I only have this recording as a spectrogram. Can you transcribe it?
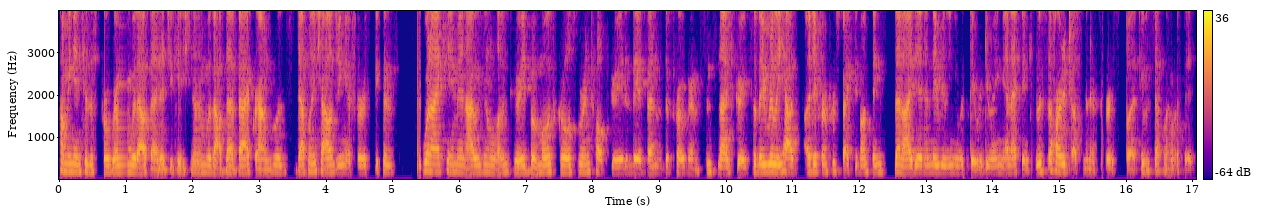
coming into this program without that education and without that background was definitely challenging at first because when I came in, I was in 11th grade, but most girls were in 12th grade and they had been with the program since 9th grade. So they really had a different perspective on things than I did and they really knew what they were doing. And I think it was a hard adjustment at first, but it was definitely worth it.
